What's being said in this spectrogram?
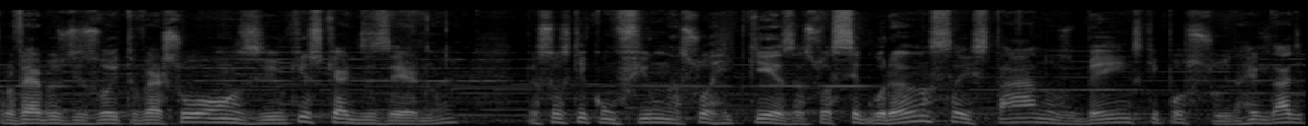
Provérbios 18, verso 11. O que isso quer dizer, né? Pessoas que confiam na sua riqueza, sua segurança está nos bens que possui. Na realidade,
